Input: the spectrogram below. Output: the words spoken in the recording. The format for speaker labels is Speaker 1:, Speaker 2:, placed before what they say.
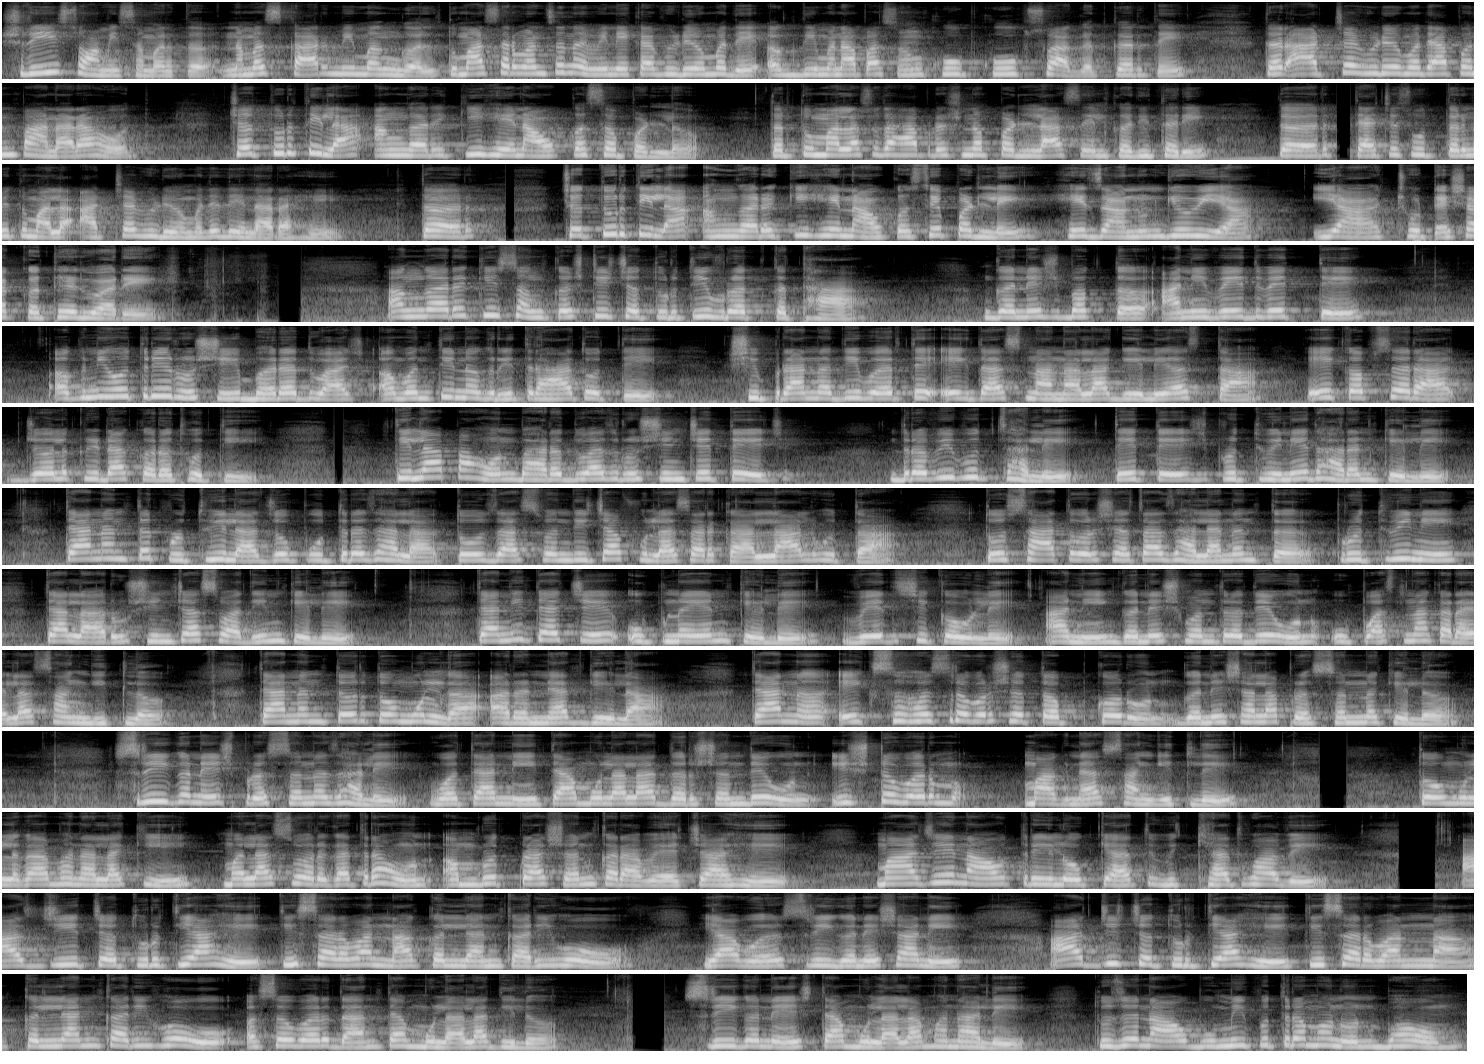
Speaker 1: श्री स्वामी समर्थ. नमस्कार मी मंगल. तुम्हा सर्वांचं नवीन एका व्हिडिओमध्ये अगदी मनापासून खूप खूप स्वागत करते. तर आजच्या व्हिडिओमध्ये आपण पाहणार आहोत चतुर्थीला अंगारकी हे नाव कसं पडलं? तर तुम्हाला सुद्धा हा प्रश्न पडला असेल कधीतरी तर त्याचेच उत्तर मी तुम्हाला आजच्या व्हिडिओमध्ये देणार आहे. तर चतुर्थीला अंगारकी हे नाव कसे पडले हे जाणून घेऊया या छोट्याशा कथेद्वारे. अंगारकी संकष्टी चतुर्थी व्रत कथा गणेश भक्त आणि वेदवेत्ते अग्निहोत्री ऋषी भरद्वाज अवंती नगरीत राहत होते. क्षिप्रा नदीवर ते एकदा स्नानाला गेले असता एक अप्सरा जलक्रीडा करत होती. तिला पाहून भारद्वाज ऋषींचे तेज द्रवीभूत झाले. ते तेज पृथ्वीने धारण केले. त्यानंतर पृथ्वीला जो पुत्र झाला तो जास्वंदीच्या फुलासारखा लाल होता. तो सात वर्षाचा झाल्यानंतर पृथ्वीने त्याला ऋषींच्या स्वाधीन केले. त्यांनी त्याचे उपनयन केले वेद शिकवले आणि गणेश मंत्र देऊन उपासना करायला सांगितलं. त्यानंतर तो मुलगा अरण्यात गेला. त्यानं एक सहस्र वर्ष तप करून गणेशाला प्रसन्न केलं. श्री गणेश प्रसन्न झाले व त्यांनी त्या मुलाला दर्शन देऊन इष्टवर म- मागण्यास सांगितले. तो मुलगा म्हणाला की मला स्वर्गात राहून अमृतप्राशन करावयाचे आहे. माझे नाव त्रिलोक्यात विख्यात व्हावे. आज जी चतुर्थी आहे ती सर्वांना कल्याणकारी हो. यावर श्री गणेशाने आज जी चतुर्थी आहे ती सर्वांना कल्याणकारी हो असं वरदान त्या मुलाला दिलं. श्री गणेश त्या मुलाला म्हणाले तुझं नाव भूमिपुत्र म्हणून भौम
